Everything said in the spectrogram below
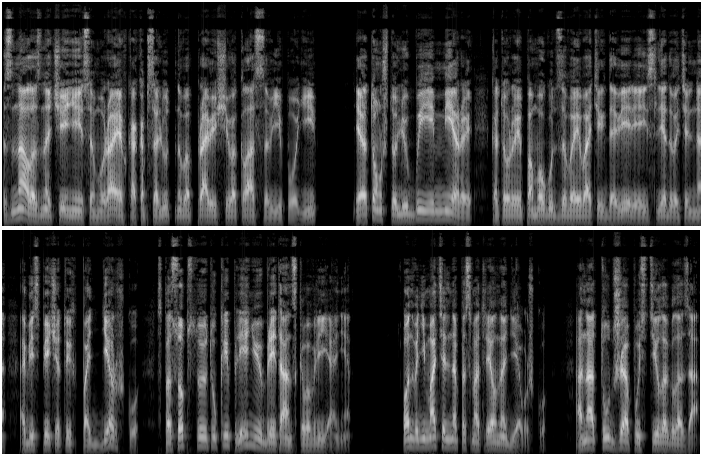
знал о значении самураев как абсолютного правящего класса в Японии и о том, что любые меры, которые помогут завоевать их доверие и, следовательно, обеспечат их поддержку, способствуют укреплению британского влияния. Он внимательно посмотрел на девушку она тут же опустила глаза.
